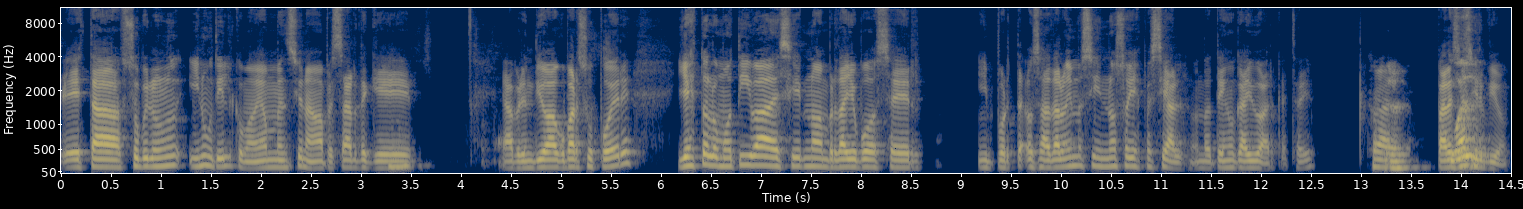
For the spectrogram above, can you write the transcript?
está súper inútil, como habíamos mencionado, a pesar de que aprendió a ocupar sus poderes. Y esto lo motiva a decir, no, en verdad yo puedo ser importante. O sea, da lo mismo si no soy especial, donde tengo que ayudar, ¿cachai? Claro. Para eso sirvió.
